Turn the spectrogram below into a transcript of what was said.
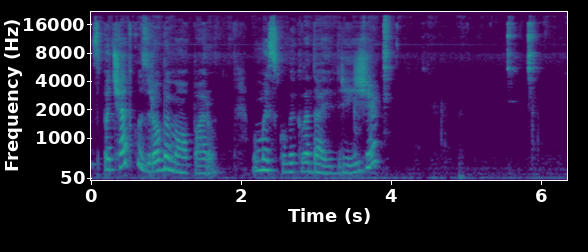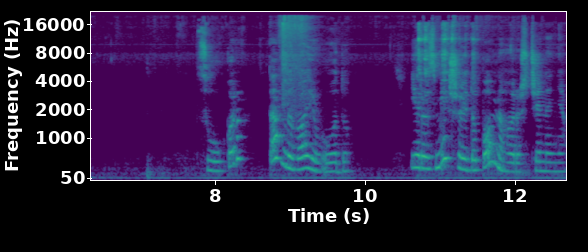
Спочатку зробимо опару. У миску викладаю дріжджі, цукор та вливаю воду і розмішую до повного розчинення.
